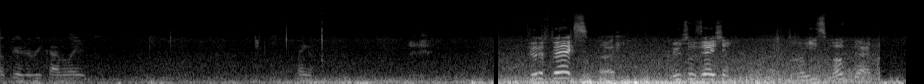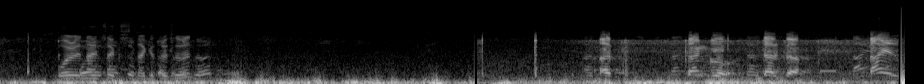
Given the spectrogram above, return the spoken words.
Up here to recalculate. Thank you. Good effects. Neutralization. Oh, he smoked that. Warrior 96, Tiger 37. Tango, Delta. Nine.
